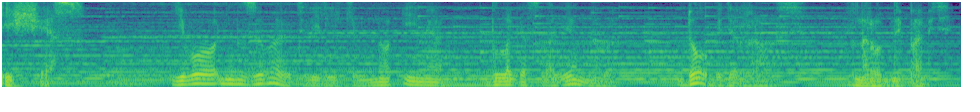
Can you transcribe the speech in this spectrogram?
исчез. Его не называют великим, но имя благословенного долго держалось в народной памяти.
